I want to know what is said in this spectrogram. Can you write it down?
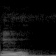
Okay.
